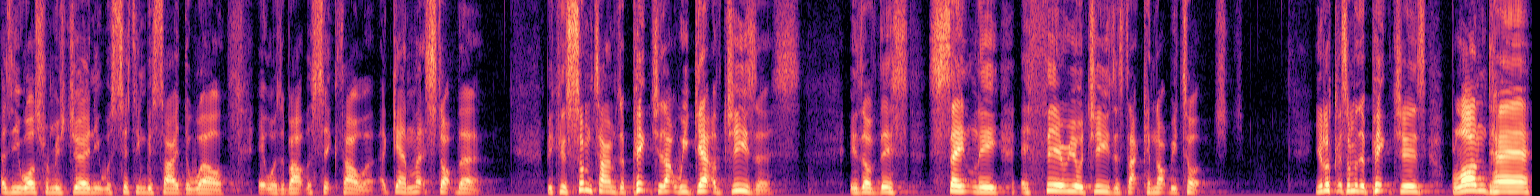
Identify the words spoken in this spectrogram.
as he was from his journey, was sitting beside the well. It was about the sixth hour. Again, let's stop there. Because sometimes the picture that we get of Jesus is of this saintly, ethereal Jesus that cannot be touched. You look at some of the pictures, blonde hair,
